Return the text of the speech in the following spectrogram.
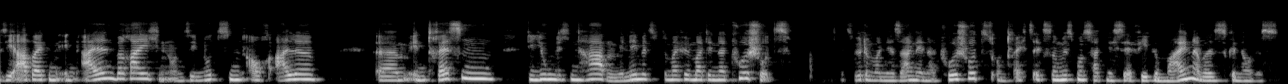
sie arbeiten in allen Bereichen und sie nutzen auch alle ähm, Interessen die Jugendlichen haben. Wir nehmen jetzt zum Beispiel mal den Naturschutz. Jetzt würde man ja sagen, der Naturschutz und Rechtsextremismus hat nicht sehr viel gemein, aber es ist genau das,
